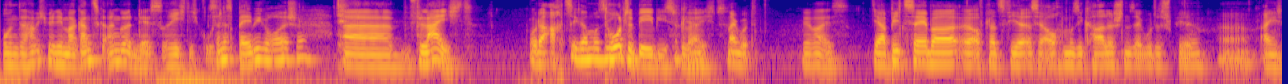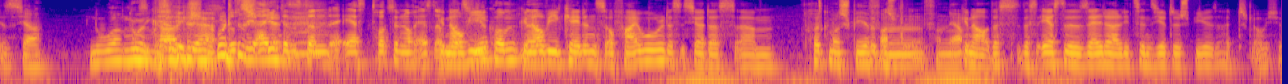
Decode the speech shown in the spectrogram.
Und da habe ich mir den mal ganz angehört und der ist richtig gut. Sind es Babygeräusche? Äh, vielleicht. Oder 80er-Musik? Tote Babys Okay. vielleicht. Na gut. Wer weiß. Ja, Beat Saber äh, auf Platz 4 ist ja auch musikalisch ein sehr gutes Spiel. Äh, eigentlich ist es ja nur, Nur musikalisch Musik, ja. ein gutes Lustig Spiel. eigentlich, dass es dann erst trotzdem noch erst auf Genau Platz wie, 4 kommt. genau ne? wie Cadence of Hyrule, das ist ja das, ähm, Rhythmusspiel von, Rhythmusspiel. von ja, genau, das, das erste Zelda-lizenzierte Spiel seit, glaube ich, äh,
